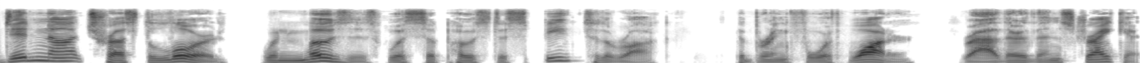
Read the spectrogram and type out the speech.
did not trust the Lord when Moses was supposed to speak to the rock to bring forth water rather than strike it.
